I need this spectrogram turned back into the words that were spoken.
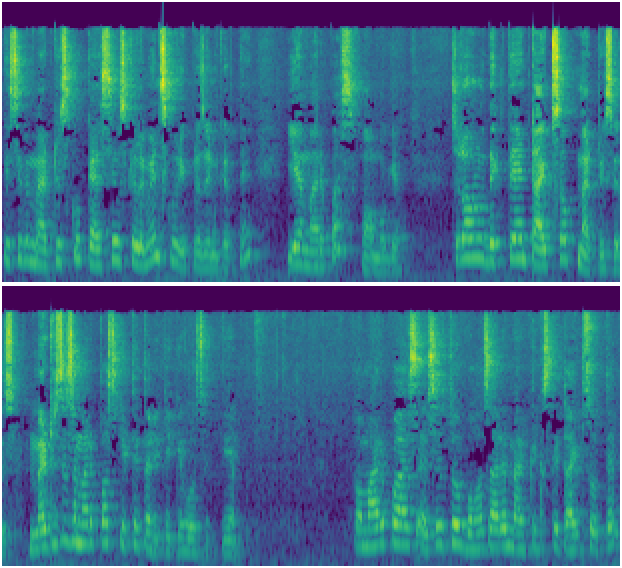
किसी भी मैट्रिक्स को कैसे उसके एलिमेंट्स को रिप्रेजेंट करते हैं, ये हमारे पास फॉर्म हो गया। चलो हम देखते हैं टाइप्स ऑफ़ मैट्रिसेस मैट्रिसेस हमारे पास कितने तरीके के हो सकती हैं? तो हमारे पास ऐसे तो बहुत सारे मैट्रिक्स के टाइप्स होते हैं।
